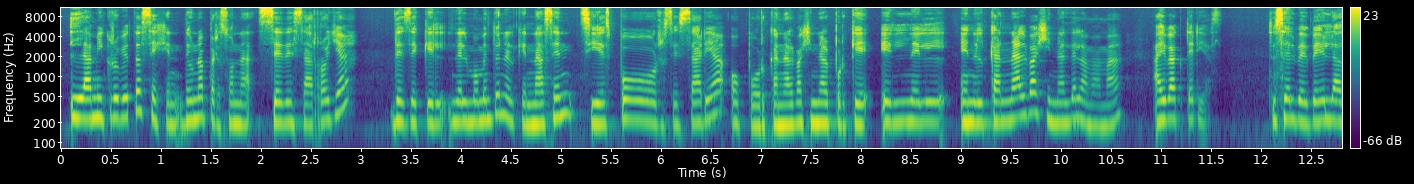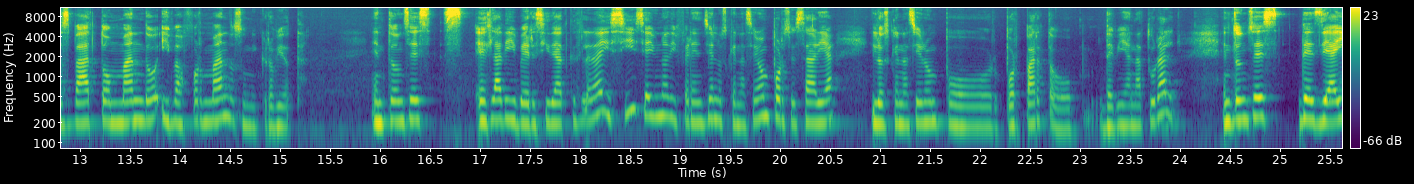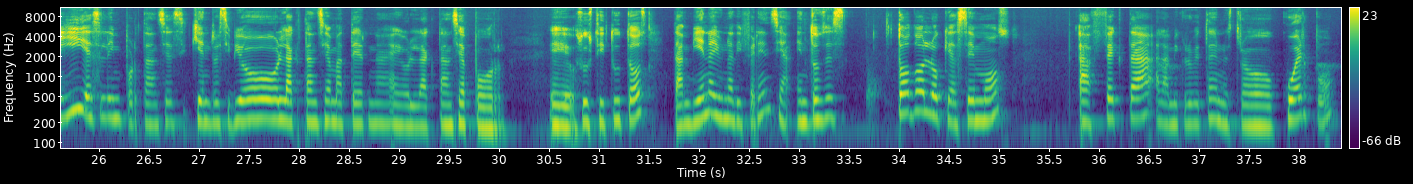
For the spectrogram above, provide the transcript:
la microbiota de una persona se desarrolla desde que en el momento en el que nacen, si es por cesárea o por canal vaginal, porque en el, en el canal vaginal de la mamá hay bacterias. Entonces el bebé las va tomando y va formando su microbiota. Entonces es la diversidad que se le da y sí, sí hay una diferencia en los que nacieron por cesárea y los que nacieron por, por parto o de vía natural. Entonces desde ahí es la importancia, quien recibió lactancia materna eh, o lactancia por eh, sustitutos, también hay una diferencia. Entonces todo lo que hacemos afecta a la microbiota de nuestro cuerpo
